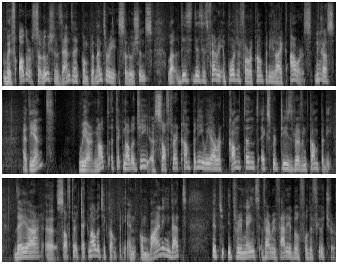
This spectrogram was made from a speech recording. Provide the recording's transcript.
with other solutions then, uh, complementary solutions. Well, this, this is very important for a company like ours yeah. because at the end, we are not a technology, a software company. We are a content expertise driven company. They are a software technology company. And combining that it, it remains very valuable for the future.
